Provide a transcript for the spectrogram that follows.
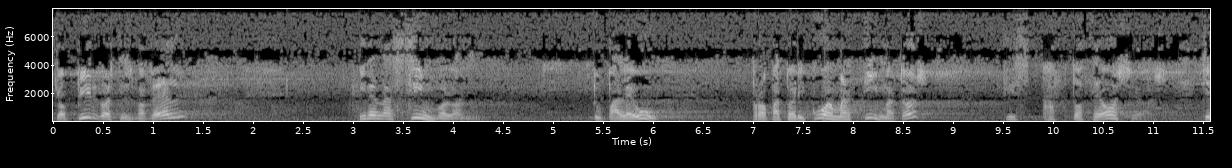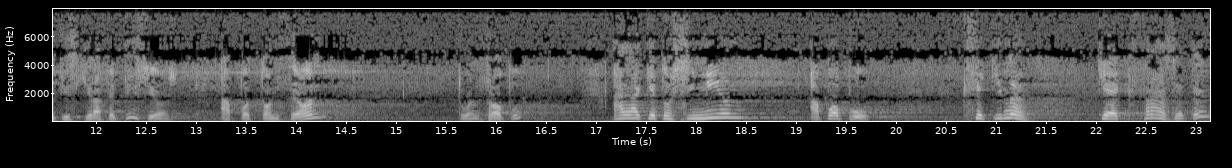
Και ο πύργος της Βαβέλ είναι ένα σύμβολο του παλαιού προπατορικού αμαρτήματος της αυτοθεώσεως και της χειραφετήσεως από τον Θεόν του ανθρώπου αλλά και το σημείο από όπου ξεκινά και εκφράζεται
